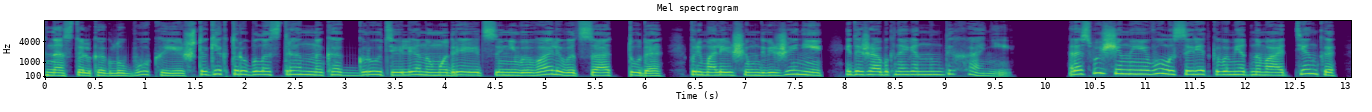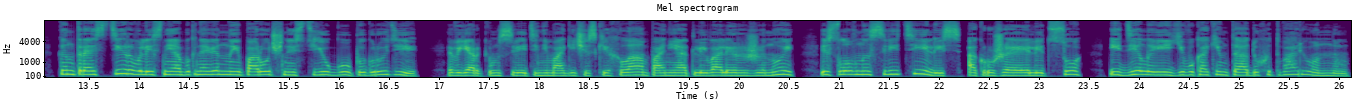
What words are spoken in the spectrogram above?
настолько глубокое, что Гектору было странно, как грудь Елен умудряется не вываливаться оттуда при малейшем движении и даже обыкновенном дыхании. Распущенные волосы редкого медного оттенка контрастировали с необыкновенной порочностью губ и груди. В ярком свете немагических ламп они отливали рыжиной и словно светились, окружая лицо и делая его каким-то одухотворенным.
